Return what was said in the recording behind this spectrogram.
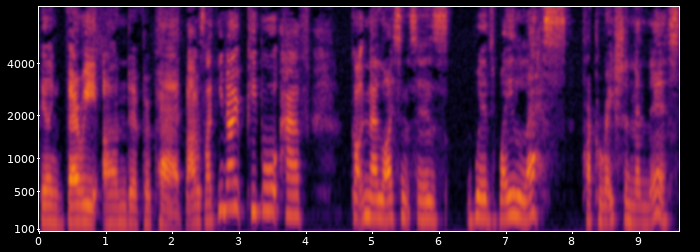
feeling very underprepared. But I was like, you know, people have gotten their licenses with way less preparation than this.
